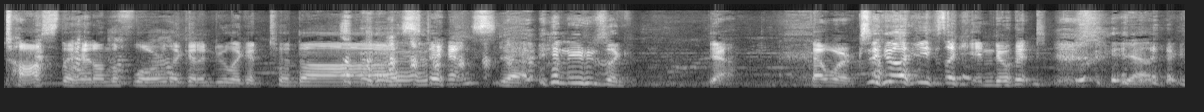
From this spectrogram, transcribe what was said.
toss the head on the floor, like gonna do like a ta-da stance. Yeah, and he was like, yeah, that works. like he's like into it. Yeah,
